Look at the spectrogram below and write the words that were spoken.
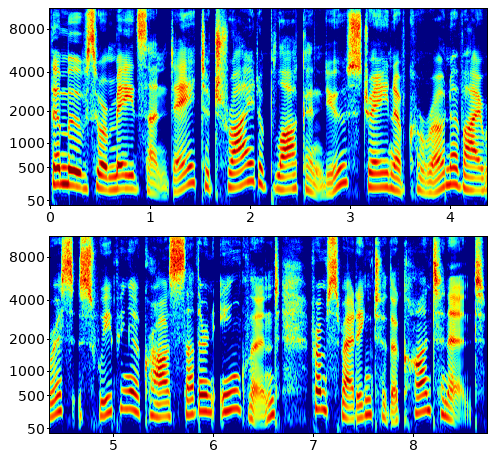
The moves were made Sunday to try to block a new strain of coronavirus sweeping across southern England from spreading to the continent.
